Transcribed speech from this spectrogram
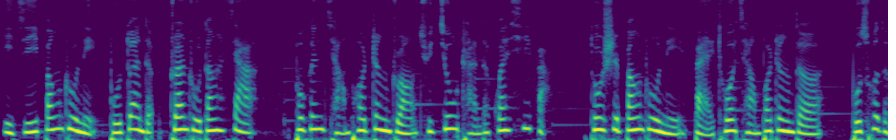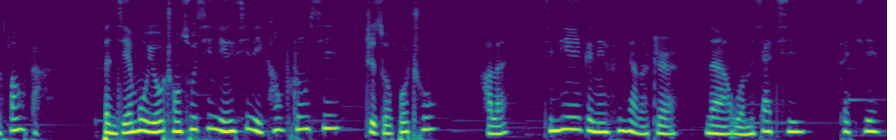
以及帮助你不断的专注当下。不跟强迫症状去纠缠的关系法，都是帮助你摆脱强迫症的不错的方法。本节目由重塑心灵心理康复中心制作播出。好了，今天跟您分享到这儿，那我们下期再见。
